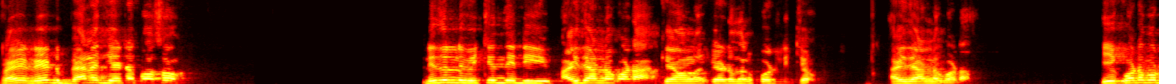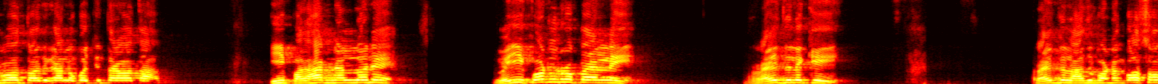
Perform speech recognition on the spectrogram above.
రై రేటు బ్యాలెన్స్ చేయడం కోసం నిధులను ఇచ్చింది నీ ఐదేళ్ళలో కూడా కేవలం ఏడు వందల కోట్లు ఇచ్చావు. ఐదేళ్ళలో కూడా. ఈ కూటమి ప్రభుత్వం అధికారంలోకి వచ్చిన తర్వాత ఈ పదహారు నెలల్లోనే వెయ్యి కోట్ల రూపాయలని రైతులకి రైతులు ఆదుకోవడం కోసం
